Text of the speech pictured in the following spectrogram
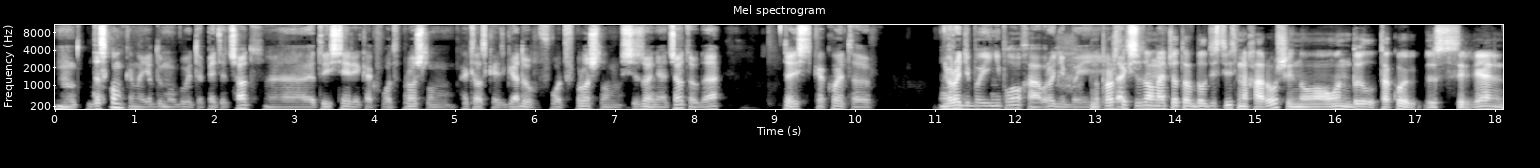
Да скомканно, я думаю, будет опять отчет. Э, это из серии, как вот в прошлом, хотел сказать, году, вот в прошлом сезоне отчетов, да. То есть какой-то Вроде бы и неплохо, а вроде бы и... Ну, прошлый сезон да? отчетов был действительно хороший, но он был такой с, реаль...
